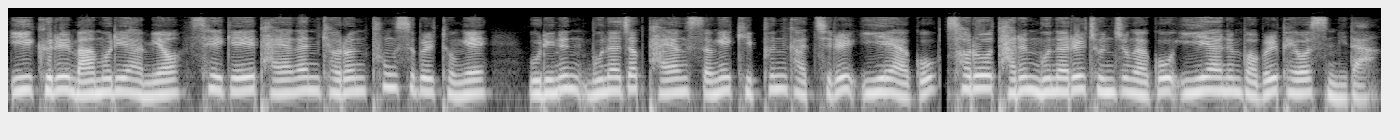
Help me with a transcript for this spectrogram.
이 글을 마무리하며 세계의 다양한 결혼 풍습을 통해 우리는 문화적 다양성의 깊은 가치를 이해하고 서로 다른 문화를 존중하고 이해하는 법을 배웠습니다.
